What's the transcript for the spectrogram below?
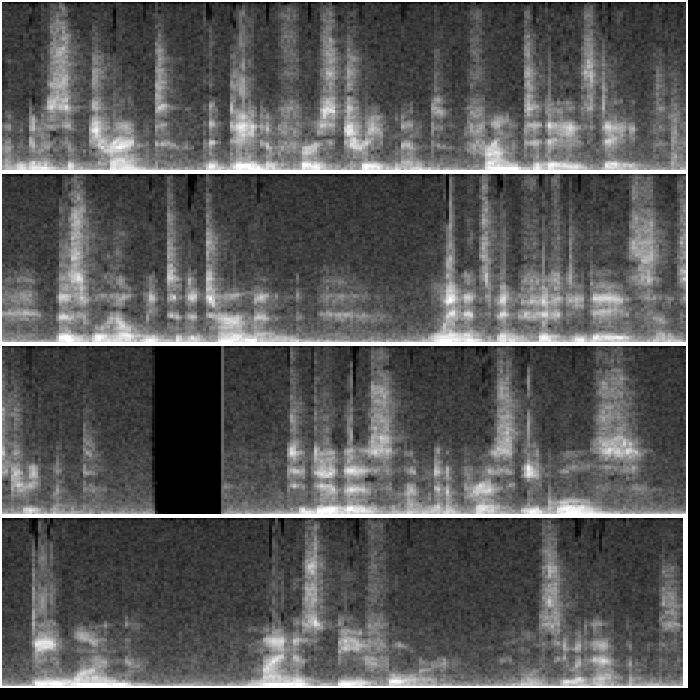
I'm going to subtract the date of first treatment from today's date. This will help me to determine when it's been 50 days since treatment. To do this, I'm going to press equals D1 minus B4, and we'll see what happens.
